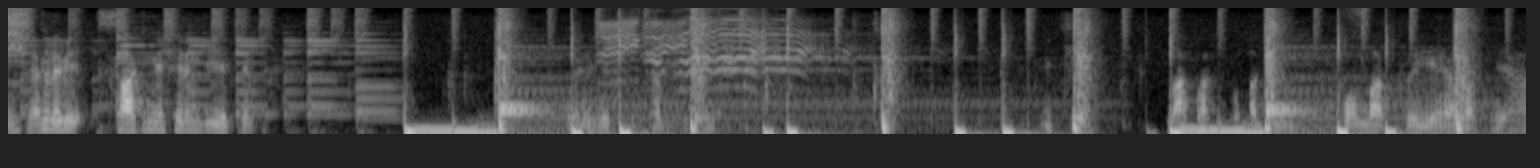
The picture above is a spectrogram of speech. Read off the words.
İnşallah şöyle bir sakinleşelim diyecektim. Öleceksin tabii böyle. İki. Bak bak bu adam bomba attığı yere bak ya.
